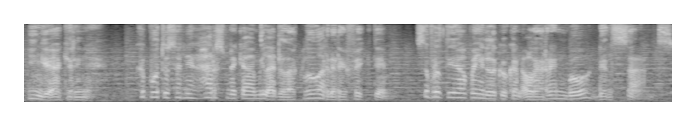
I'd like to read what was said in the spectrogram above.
Hingga akhirnya, keputusan yang harus mereka ambil adalah keluar dari Victim, seperti apa yang dilakukan oleh Rainbow dan Suns.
